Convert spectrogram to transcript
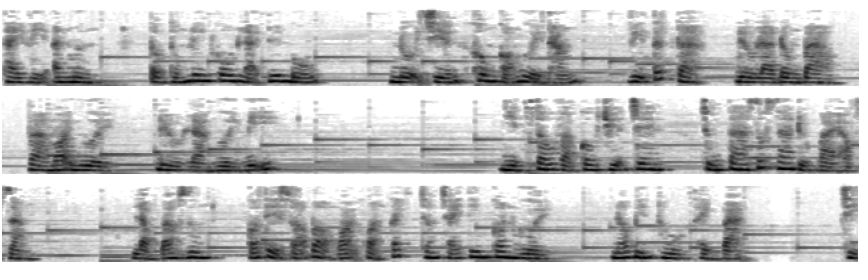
Thay vì ăn mừng, Tổng thống Lincoln lại tuyên bố Nội chiến không có người thắng, vì tất cả đều là đồng bào và mọi người đều là người Mỹ. Nhìn sâu vào câu chuyện trên, chúng ta rút ra được bài học rằng lòng bao dung có thể xóa bỏ mọi khoảng cách trong trái tim con người, nó biến thù thành bạn. Chỉ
